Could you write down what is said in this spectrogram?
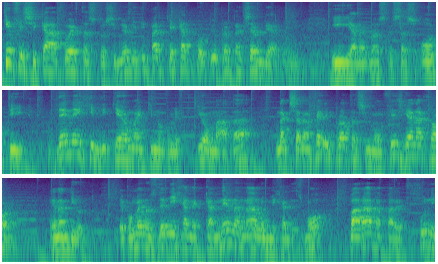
Και φυσικά αφού έφτασε στο σημείο, γιατί υπάρχει και κάτι το οποίο πρέπει να ξέρουν οι αναγνώστες σας, ότι δεν έχει δικαίωμα η κοινοβουλευτική ομάδα να ξαναφέρει πρόταση μορφής για ένα χρόνο εναντίον του. Επομένως δεν είχαν κανέναν άλλο μηχανισμό παρά να παρετηθούν οι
